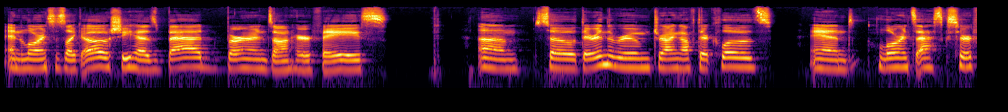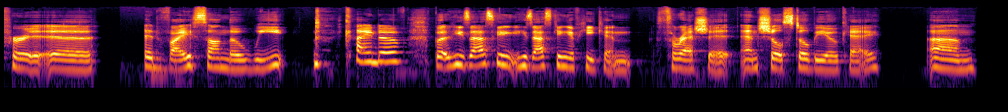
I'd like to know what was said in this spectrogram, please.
And Lawrence is like, "Oh, she has bad burns on her face." Um, so they're in the room drying off their clothes, and Lawrence asks her for uh, advice on the wheat, kind of. But he's asking he's asking if he can thresh it, and she'll still be okay. Um,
